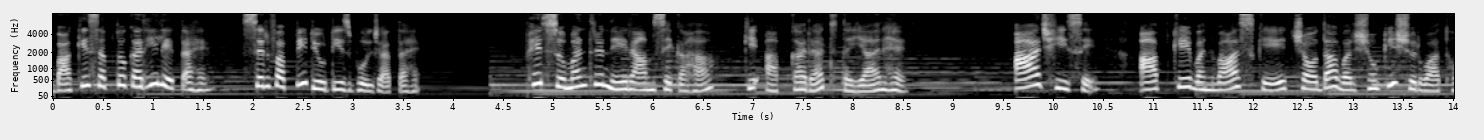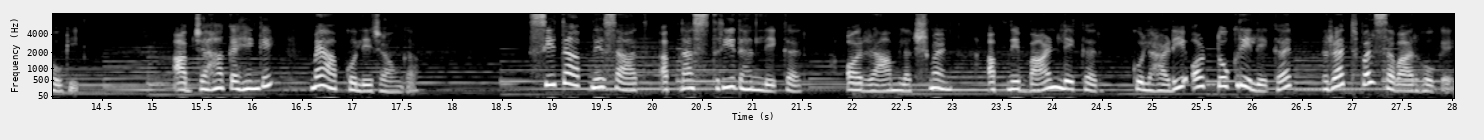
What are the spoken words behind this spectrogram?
बाकी सब तो कर ही लेता है, सिर्फ़ अपनी ड्यूटीज़ भूल जाता है। फिर सुमंत्र ने राम से कहा कि आपका रथ तैयार है। आज ही से आपके वनवास के चौदह वर्षों की शुरुआत होगी। आप जहाँ कहेंगे, मैं आपको ले जाऊँगा। सीता अपने साथ अपना स्त्री धन लेकर और राम लक्ष्मण अपने बाण लेकर, कुल्हाड़ी और टोकरी लेकर रथ पर सवार हो गए।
